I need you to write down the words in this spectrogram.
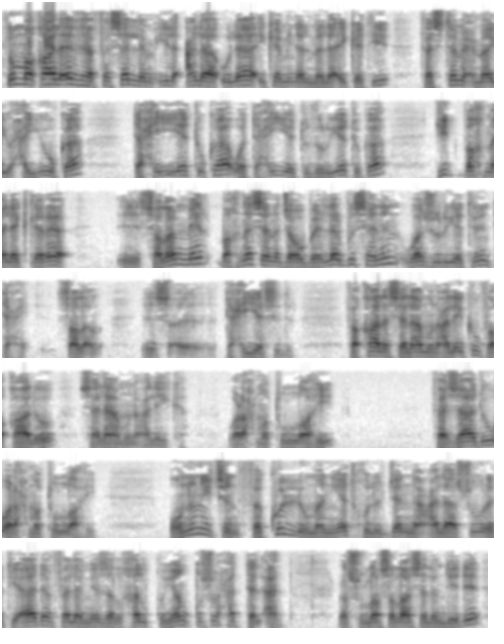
ثم قال اذهب فسلم على أولئك من الملائكة فاستمع ما يحيوك tehiyyetüke ve tehiyyetü zürriyetuka git bak meleklere e, salam ver bak ne sana cevap verirler bu senin ve zürriyetinin tehi, salam, e, tehiyyesidir. Fekale selamun aleyküm fekalu selamun aleyke ve rahmetullahi fezadu ve rahmetullahi onun için fekullu men yedhulul cenne ala sureti Adem felem yezel halku yankusu hattel an. Resulullah sallallahu aleyhi ve sellem dedi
